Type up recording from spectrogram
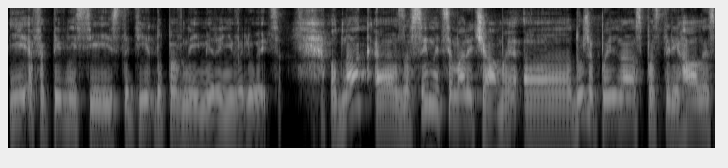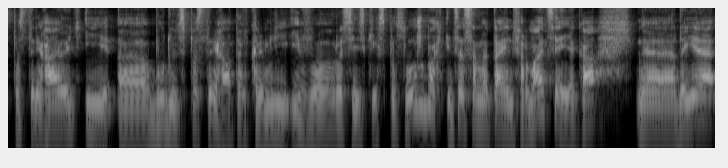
і ефективність цієї статті до певної міри нівелюється. Однак за всіми цими речами дуже пильно спостерігали, спостерігають і будуть спостерігати в Кремлі і в російських спецслужбах, і це саме та інформація, яка дає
